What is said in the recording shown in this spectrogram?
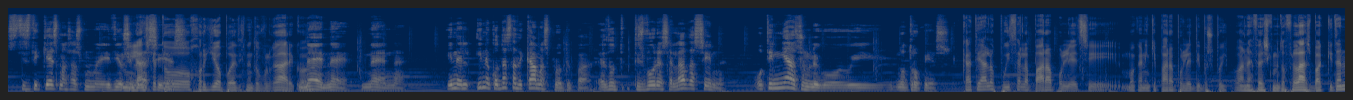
στις δικές μας ας πούμε ιδιοσυγκρασίες. Μιλάς για το χωριό που έδειχνε το βουλγάρικο. Ναι, ναι, ναι, ναι είναι, είναι κοντά στα δικά μας πρότυπα. Εδώ της Βόρειας Ελλάδας είναι. Ότι μοιάζουν λίγο οι νοοτροπίες. Κάτι άλλο που ήθελα πάρα πολύ έτσι, μου έκανε και πάρα πολύ εντύπωση που αναφέρεις και με το flashback, ήταν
